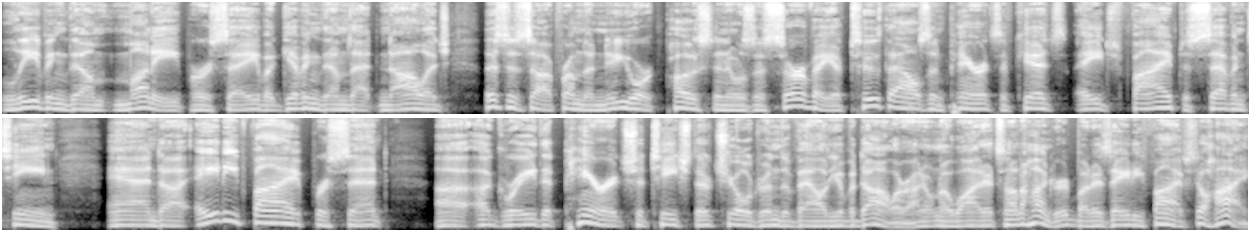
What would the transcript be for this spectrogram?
leaving them money per se, but giving them that knowledge. This is uh, from the New York Post, and it was a survey of 2,000 parents of kids aged 5 to 17, and uh, 85% uh, agree that parents should teach their children the value of a dollar. I don't know why that's not 100, but it's 85, still high.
